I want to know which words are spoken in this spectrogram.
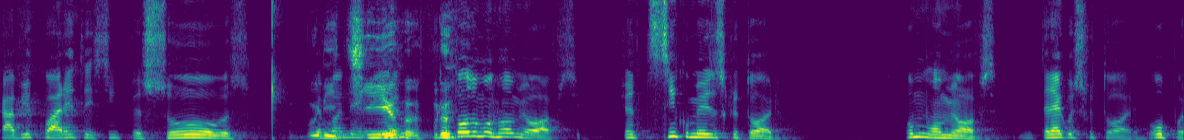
Cabia 45 pessoas. Bonitinho. Pandemia, todo mundo home office. Tinha cinco meses de escritório. Home, home office entrega o escritório. Opa,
